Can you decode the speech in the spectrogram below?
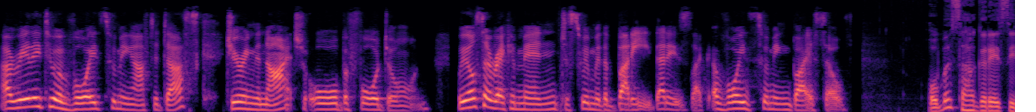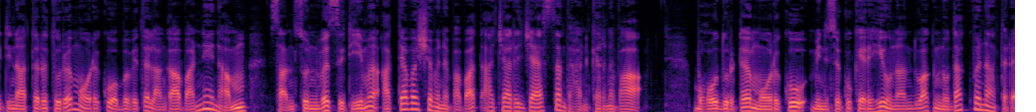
are really to avoid swimming after dusk, during the night, or before dawn. We also recommend to swim with a buddy, that is, like avoid swimming by yourself. ඔබ සාගරයේ සිටින අතරතුර මෝරකු ඔබ වෙත ළඟා වන්නේ නම් සංසුන්ව සිටීම අත්‍යවශ්‍ය වන බවත් ආචාර්ය ජෑස් සඳහන් කරනවා. බොහෝදුරට මෝරකු මිනිසකු කෙරෙහි උනන්දුවක් නොදක්වන අතර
